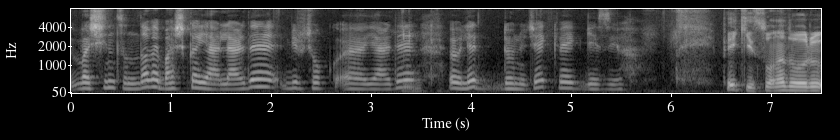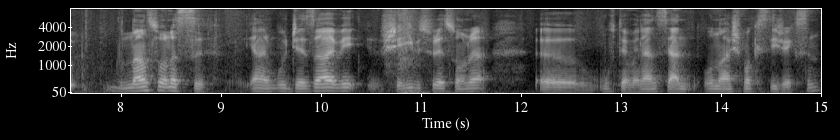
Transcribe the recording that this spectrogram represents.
Washington'da ve başka yerlerde birçok e, yerde öyle dönecek ve geziyor. Peki sona doğru bundan sonrası yani bu cezaevi şeyi bir süre sonra e, muhtemelen sen onu aşmak isteyeceksin.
